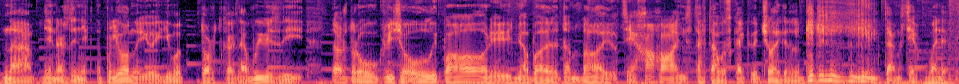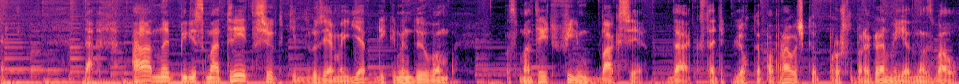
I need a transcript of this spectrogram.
на день рождения к Наполеону, и его торт когда вывезли, наш друг веселый парень, об этом знают все, ха-ха, из торта выскакивает человек, там всех валят. Да. А на пересмотреть все-таки, друзья мои, я рекомендую вам посмотреть фильм «Бакси». Да, кстати, легкая поправочка. В прошлой программе я назвал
